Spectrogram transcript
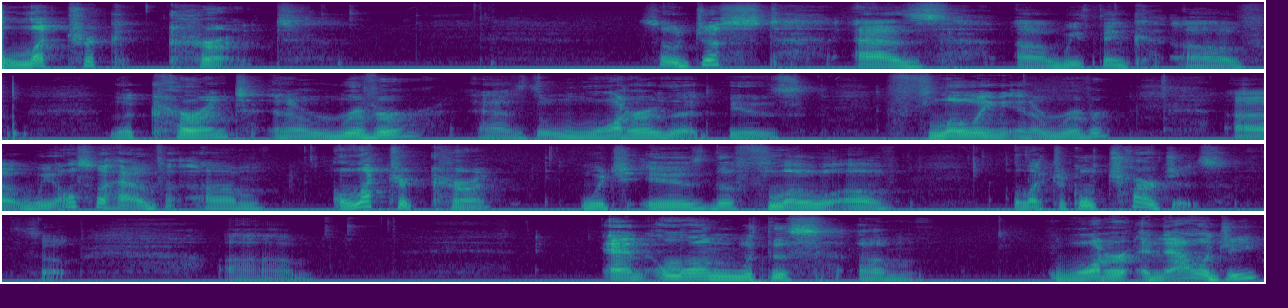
electric current. So just as uh, we think of the current in a river as the water that is flowing in a river, uh, we also have um, electric current, which is the flow of electrical charges. So, um, and along with this um, water analogy,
